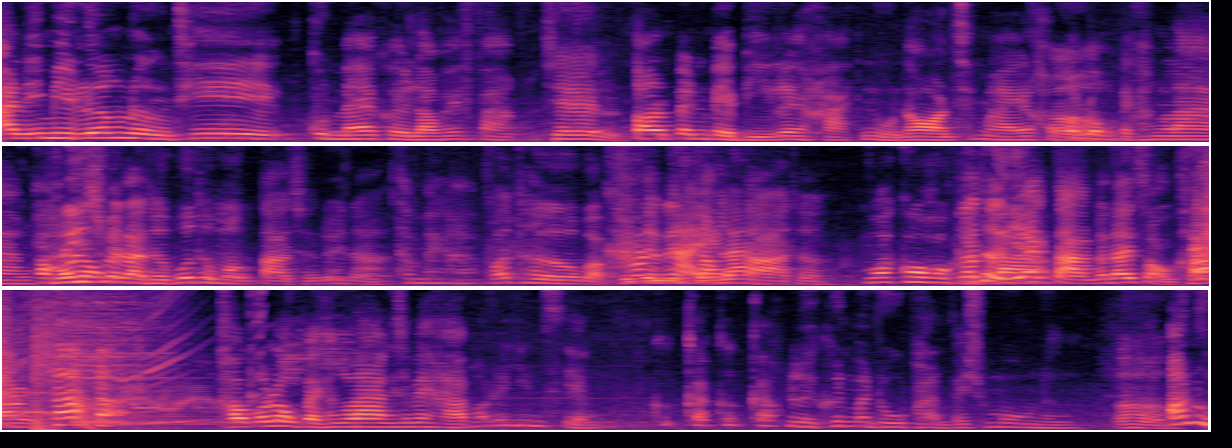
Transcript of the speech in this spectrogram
อันนี้มีเรื่องหนึ่งที่คุณแม่เคยเล่าให้ฟัง เช่น ตอนเป็นเบบีเลยค่ะ หนูนอนใช่ไหมเขาก็เออลงไปข้างล่างพอคเขาริลสงเวลาเธอพูดเธอมองตาฉันด้วยนะทำไมคะเพราะเธอแบบที่จะได้จ้องตาเธอ ว่าโกหกก็เธอแยกตาก็ได้สองข้างเขาก็ลงไปข้างล่างใช่ไหมคะพอได้ยินเสียงกึกกักกึกกักเลยขึ้นมาดูผ่านไปชั่วโมงหนึ่งเอออ้าวหนู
